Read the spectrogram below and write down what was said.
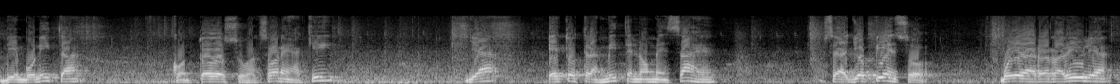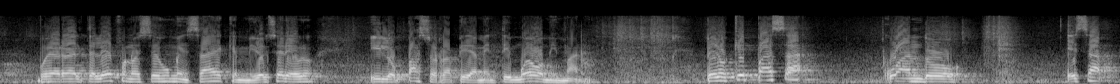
bien bonita con todos sus axones aquí. Ya estos transmiten los mensajes. O sea, yo pienso, voy a agarrar la Biblia, voy a agarrar el teléfono, ese es un mensaje que me dio el cerebro y lo paso rápidamente y muevo mis manos. Pero ¿qué pasa cuando esa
